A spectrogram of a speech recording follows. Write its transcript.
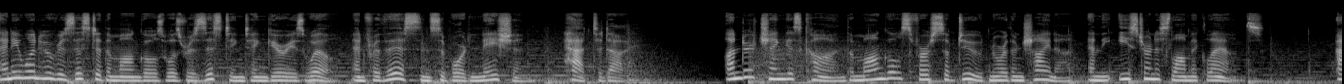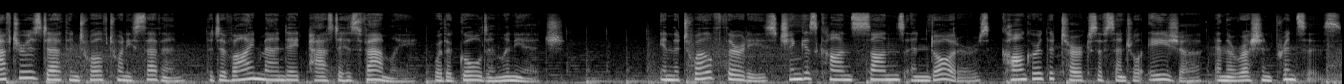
Anyone who resisted the Mongols was resisting Tengiri's will, and for this insubordination had to die. Under Chinggis Khan, the Mongols first subdued northern China and the eastern Islamic lands. After his death in 1227, the divine mandate passed to his family, or the Golden Lineage. In the 1230s, Chinggis Khan's sons and daughters conquered the Turks of Central Asia and the Russian princes,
